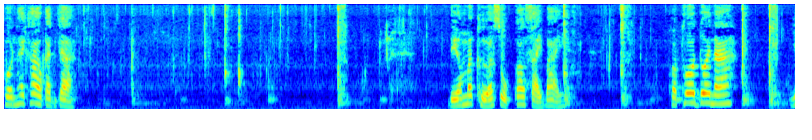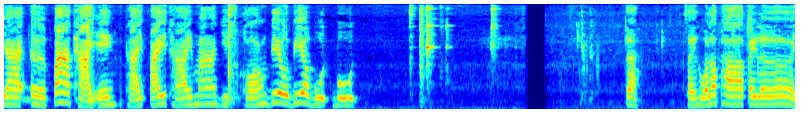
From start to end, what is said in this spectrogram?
คนให้เข้ากันจ้ะ เดี๋ยวมะเขือสุกก็ใส่ใบ ขอโทษด้วยนะ ยายเออป้าถ่ายเอง ถ่ายไปถ่ายมาหยิบของเบี้ยวเบี้ยวบูดบูดจ้ะใส่หัวละพาไปเลย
